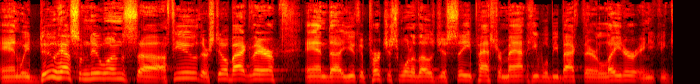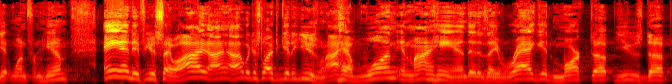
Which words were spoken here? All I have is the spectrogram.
And we do have some new ones, uh, a few. They're still back there. And uh, you could purchase one of those. Just see Pastor Matt. He will be back there later and you can get one from him. And if you say, well, I, I, I would just like to get a used one. I have one in my hand that is a ragged, marked up, used up,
